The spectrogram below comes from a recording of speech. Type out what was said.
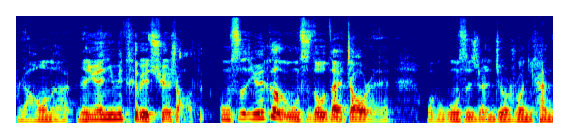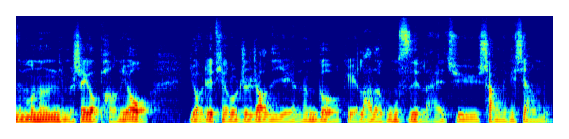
然后呢，人员因为特别缺少，公司因为各个公司都在招人，我们公司人就是说，你看能不能你们谁有朋友有这铁路执照的，也能够给拉到公司里来去上那个项目。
